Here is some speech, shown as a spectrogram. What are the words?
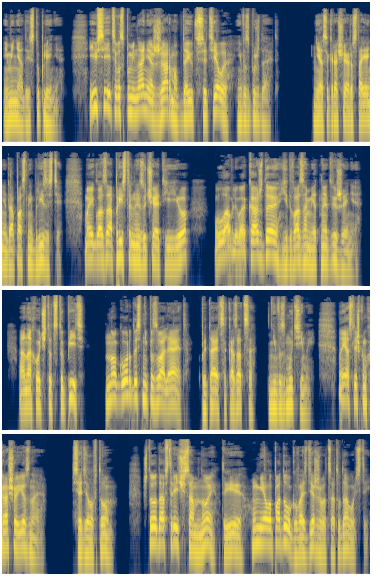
и меня до иступления. И все эти воспоминания жаром обдают все тело и возбуждают. Я сокращаю расстояние до опасной близости. Мои глаза пристально изучают ее, улавливая каждое едва заметное движение. Она хочет отступить, но гордость не позволяет, пытается казаться невозмутимой. Но я слишком хорошо ее знаю. Все дело в том, что до встречи со мной ты умела подолгу воздерживаться от удовольствий,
